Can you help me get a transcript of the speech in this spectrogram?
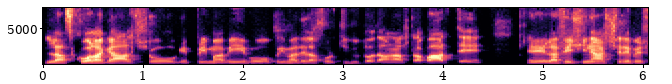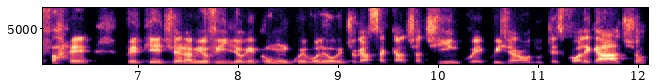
la scuola calcio che prima avevo, prima della Fortitudo da un'altra parte, eh, la feci nascere per fare perché c'era mio figlio che comunque volevo che giocasse a calcio a 5 e qui c'erano tutte scuole calcio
